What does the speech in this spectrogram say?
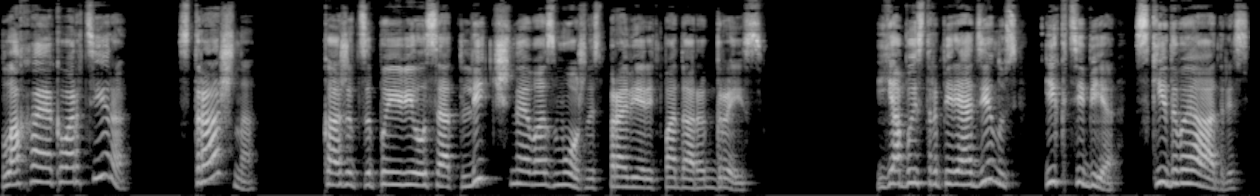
Плохая квартира? Страшно? Кажется, появилась отличная возможность проверить подарок Грейс. Я быстро переоденусь и к тебе, скидывая адрес.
